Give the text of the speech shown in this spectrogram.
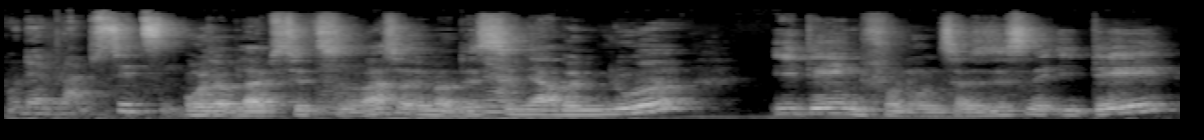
Und er bleibt sitzen. oder bleibst sitzen, was auch immer. Das Ja. sind ja aber nur Ideen von uns. Also das ist eine Idee,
